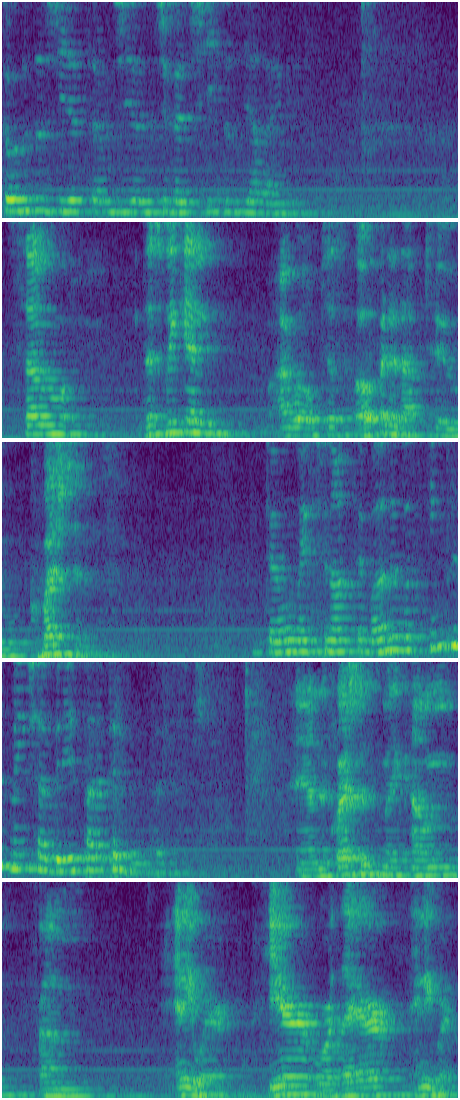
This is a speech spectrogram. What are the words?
Todos os dias serão dias divertidos e alegres. So this weekend I will just open it up to questions. Então, esse final de semana eu vou simplesmente abrir para perguntas. And the questions may come from anywhere, here or there, anywhere.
